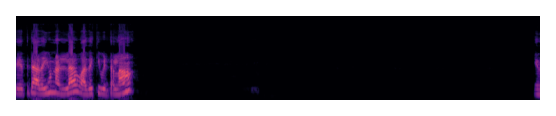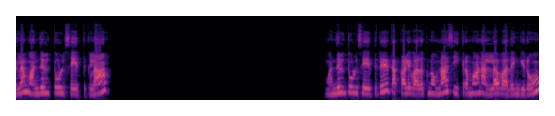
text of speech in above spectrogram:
சேர்த்துட்டு அதையும் நல்லா வதக்கி விட்டுறலாம். இதில் மஞ்சள் தூள் சேர்த்துக்கலாம். மஞ்சள் தூள் சேர்த்துட்டு தக்காளி வதக்கணும்னா சீக்கிரமாக நல்லா வதங்கிரும்.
